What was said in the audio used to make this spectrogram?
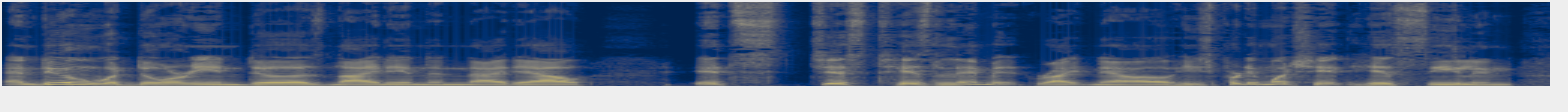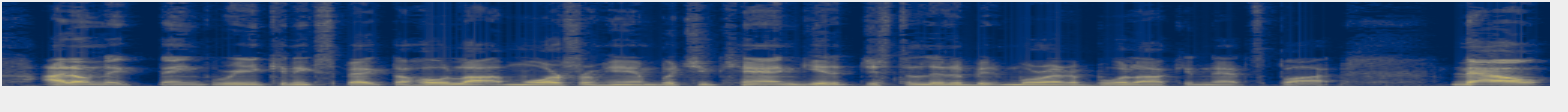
and doing what Dorian does night in and night out it's just his limit right now. He's pretty much hit his ceiling. I don't think we can expect a whole lot more from him, but you can get just a little bit more out of Bullock in that spot. Now,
